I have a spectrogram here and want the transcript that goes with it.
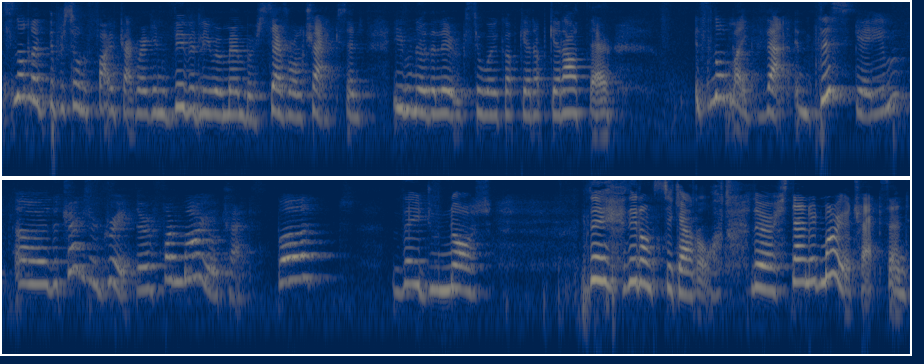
it's not like the Persona 5 track where I can vividly remember several tracks and even know the lyrics to wake up, get up, get out there it's not like that. In this game, uh, the tracks are great. They're fun Mario tracks, but they do not. They they don't stick out a lot. They're standard Mario tracks, and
